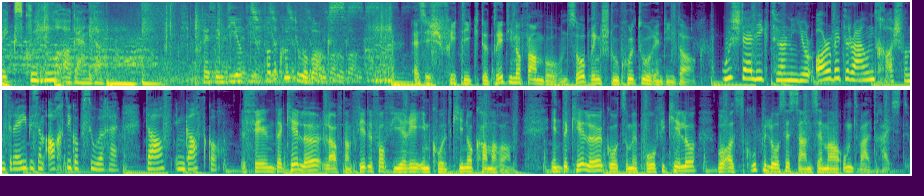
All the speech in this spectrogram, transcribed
X Kulturagenda. Präsentiert von der Kulturbox. Es ist Freitag, der 3. November und so bringst du Kultur in deinen Tag. Ausstellung Turning Your Orbit Around kannst du vom 3 bis am 8 Uhr besuchen. Das im Gasco. Der Film The Killer läuft am Viertel vor vier im Kultkino Kamera. In The Killer geht es um einen Profikiller, der als skrupellose Sansemann um die Welt reist.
